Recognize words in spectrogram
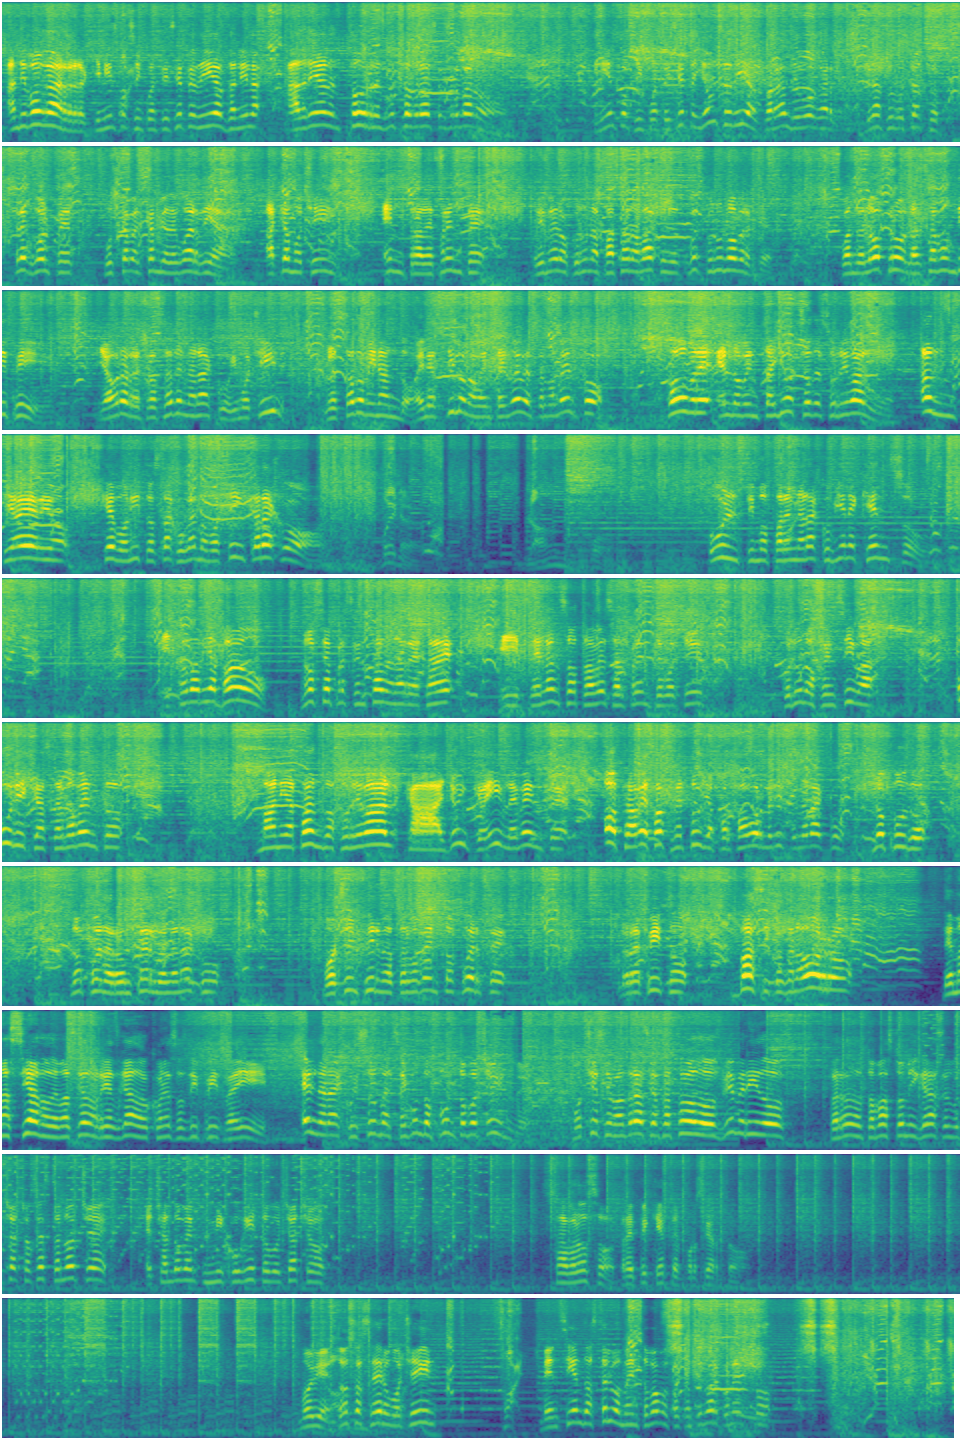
Andy Bogar, 557 días. Daniela Adrián Torres, muchas gracias, hermano. 557 y 11 días para Andy Bogar. Gracias muchachos. Tres golpes. Buscaba el cambio de guardia. Acá Mochin entra de frente. Primero con una patada abajo y después con un overhead. Cuando el otro lanzaba un DP. Y ahora retrocede el Naraku. Y Mochin lo está dominando. El estilo 99 hasta el momento. Sobre el 98 de su rival. Antiaéreo. Qué bonito está jugando Mochin, carajo. Último para el Naraku, viene Kenzo. Y todavía Bao no se ha presentado en la reta, ¿eh? Y se lanza otra vez al frente Bochin con una ofensiva única hasta el momento. Maniatando a su rival. Cayó increíblemente. Otra vez hazme tuya, por favor, le dice Naraku. No pudo. No puede romperlo el Naraku. Bochin firme hasta el momento, fuerte. Repito, básicos del ahorro. Demasiado, demasiado arriesgado con esos DPs ahí. El Naraku y suma el segundo punto, Mochín. Muchísimas gracias a todos. Bienvenidos. Fernando Tomás, Tommy, gracias muchachos esta noche. Echándome mi juguito, muchachos. Sabroso. Trae piquete, por cierto. Muy bien, 2 a 0, Mochín. Venciendo hasta el momento. Vamos a continuar con esto.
